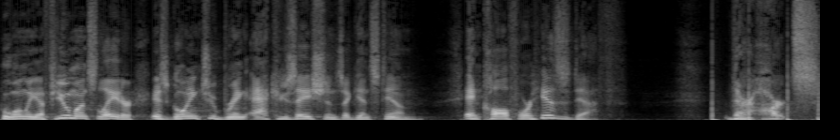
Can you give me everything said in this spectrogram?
who only a few months later is going to bring accusations against him and call for his death. Their hearts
